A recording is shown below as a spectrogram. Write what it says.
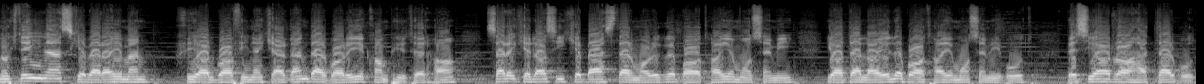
نکته این است که برای من خیال بافی نکردن درباره کامپیوترها سر کلاسی که بحث در مورد بادهای موسمی یا دلایل بادهای موسمی بود بسیار راحتتر بود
